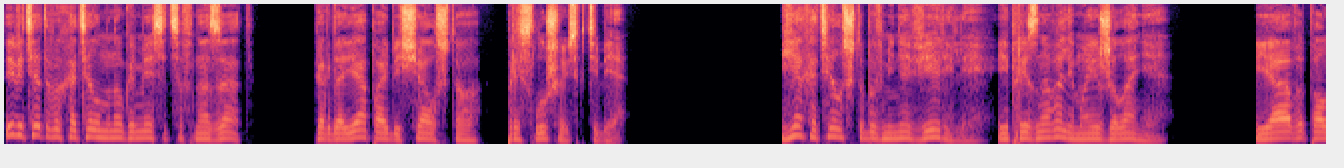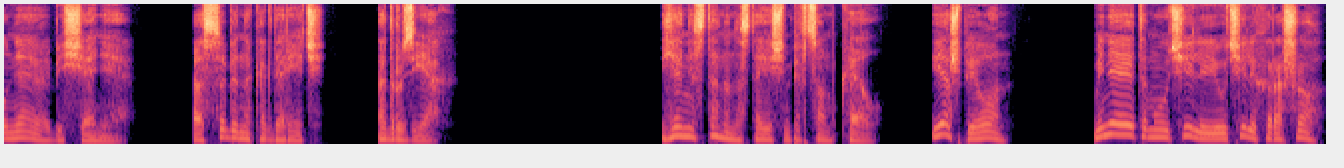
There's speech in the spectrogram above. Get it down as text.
Ты ведь этого хотел много месяцев назад, когда я пообещал, что прислушаюсь к тебе. Я хотел, чтобы в меня верили и признавали мои желания. Я выполняю обещания, особенно когда речь о друзьях. Я не стану настоящим певцом, Кэл. Я шпион. Меня этому учили и учили хорошо.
